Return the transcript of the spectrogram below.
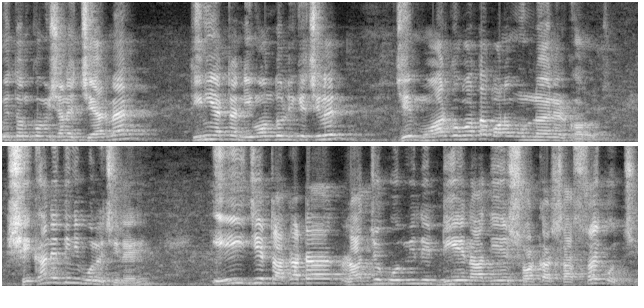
বেতন কমিশনের চেয়ারম্যান, তিনি একটা নিবন্ধ লিখেছিলেন যে মহার্ঘ ভাতা বন উন্নয়নের খরচ। সেখানে তিনি বলেছিলেন, এই যে টাকাটা রাজ্য কর্মীদের ডিএ না দিয়ে সরকার সাশ্রয় করছে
